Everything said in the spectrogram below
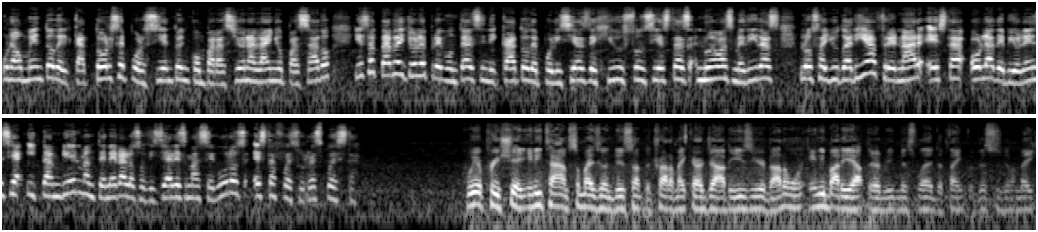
un aumento del 14% en comparación al año pasado. Y esta tarde yo le pregunté al sindicato de policías de Houston si estas nuevas medidas los ayudaría a frenar esta ola de violencia y también mantener a los oficiales más seguros. Esta fue su respuesta. We appreciate any time somebody's going to do something to try to make our job easier, but I don't want anybody out there to be misled to think that this is going to make.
